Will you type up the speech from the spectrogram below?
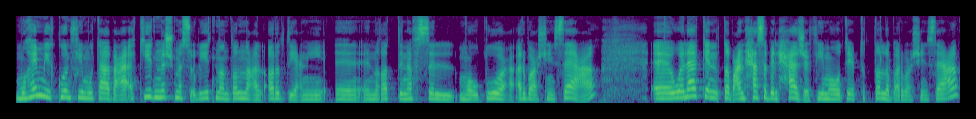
مهم يكون في متابعة. أكيد مش مسؤوليتنا نضلنا على الأرض يعني آه، نغطي نفس الموضوع 24 ساعة. آه، ولكن طبعا حسب الحاجة في مواضيع بتتطلب 24 ساعة.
